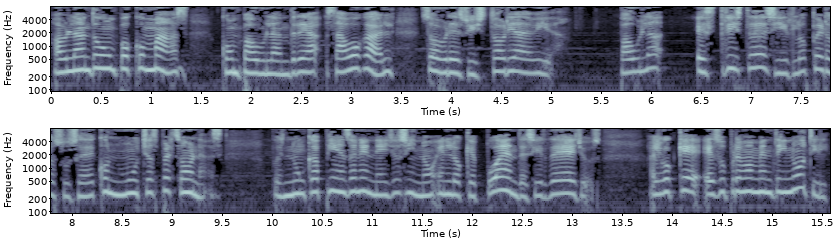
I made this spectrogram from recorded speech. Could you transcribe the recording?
hablando un poco más con Paula Andrea Sabogal sobre su historia de vida. Paula, es triste decirlo, pero sucede con muchas personas, pues nunca piensan en ellos sino en lo que pueden decir de ellos, algo que es supremamente inútil,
